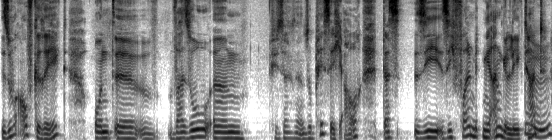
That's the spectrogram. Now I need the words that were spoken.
so aufgeregt und äh, war so, ähm, wie ich sagen, so pissig auch, dass sie sich voll mit mir angelegt hat. Mhm.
